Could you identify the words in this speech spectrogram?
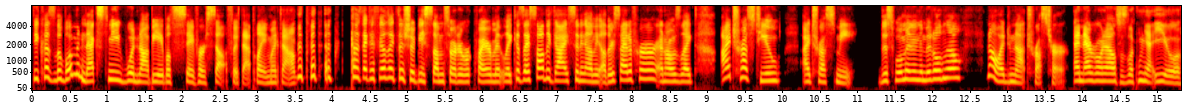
because the woman next to me would not be able to save herself if that plane went down. I was like, I feel like there should be some sort of requirement. Like, because I saw the guy sitting on the other side of her and I was like, I trust you. I trust me. This woman in the middle, no. No, I do not trust her. And everyone else is looking at you.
